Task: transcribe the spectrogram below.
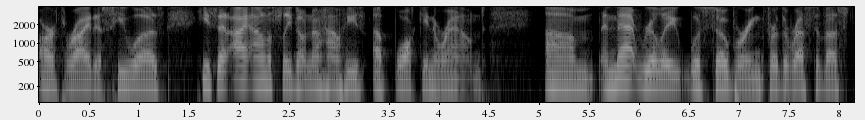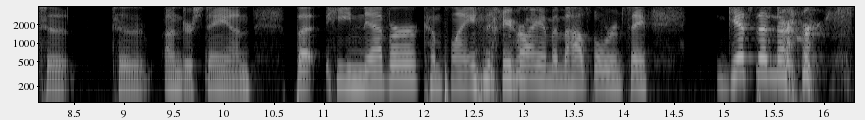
arthritis he was. He said, "I honestly don't know how he's up walking around." Um, and that really was sobering for the rest of us to to understand. But he never complained. Here I am in the hospital room saying, "Get the nurse.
